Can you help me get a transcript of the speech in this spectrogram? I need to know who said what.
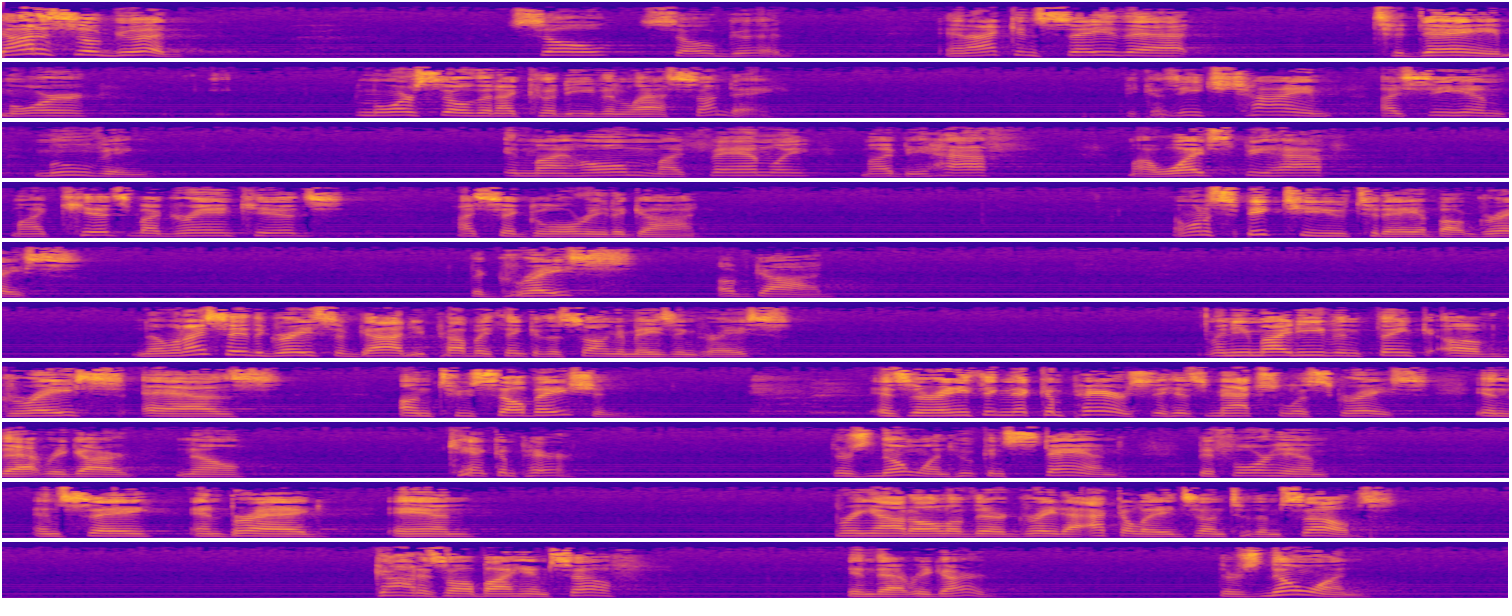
Speaker 1: God is so good. So, so good. And I can say that today more, more so than I could even last Sunday. Because each time I see Him moving in my home, my family, my behalf, my wife's behalf, my kids, my grandkids, I say glory to God. I want to speak to you today about grace. The grace of God. Now, when I say the grace of God, you probably think of the song Amazing Grace. And you might even think of grace as unto salvation. Is there anything that compares to His matchless grace in that regard? No. Can't compare. There's no one who can stand before Him and say and brag and bring out all of their great accolades unto themselves. God is all by Himself in that regard. There's no one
